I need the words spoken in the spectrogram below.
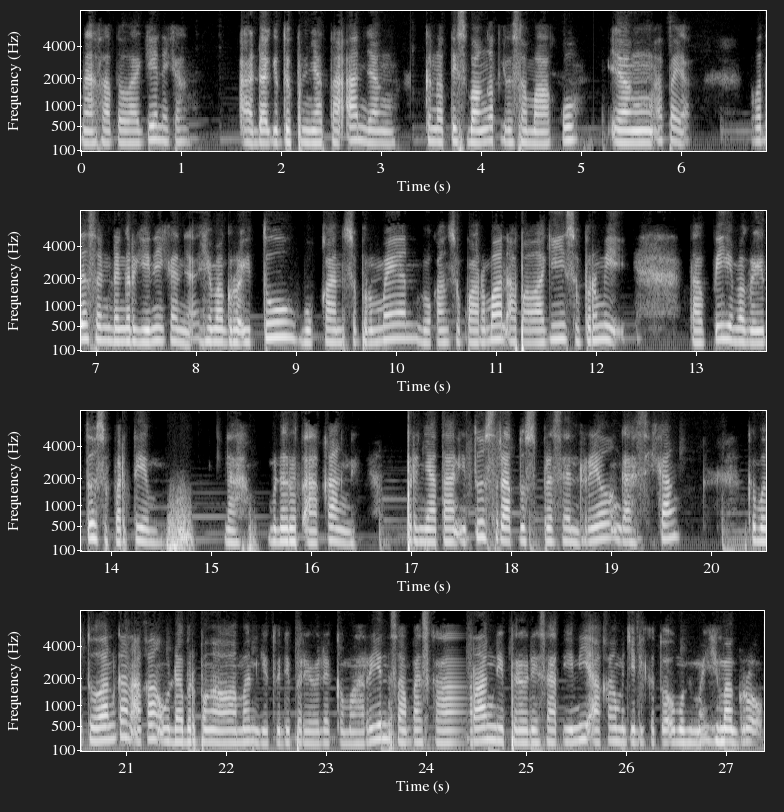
Nah, satu lagi nih Kang ada gitu pernyataan yang kenotis banget gitu sama aku yang apa ya aku tuh sering denger gini kan ya Himagro itu bukan Superman bukan Superman apalagi Supermi tapi Himagro itu super team nah menurut Akang nih pernyataan itu 100% real nggak sih Kang kebetulan kan Akang udah berpengalaman gitu di periode kemarin sampai sekarang di periode saat ini Akang menjadi ketua umum Himagro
